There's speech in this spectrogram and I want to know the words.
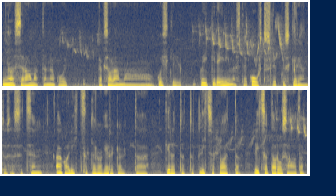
minu arust see raamat on nagu, peaks olema kuskil kõikide inimeste kohustuslikus kirjanduses, et see on väga lihtsalt, väga kergelt äh, kirjutatud, lihtsalt loetav, lihtsalt arusaadav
